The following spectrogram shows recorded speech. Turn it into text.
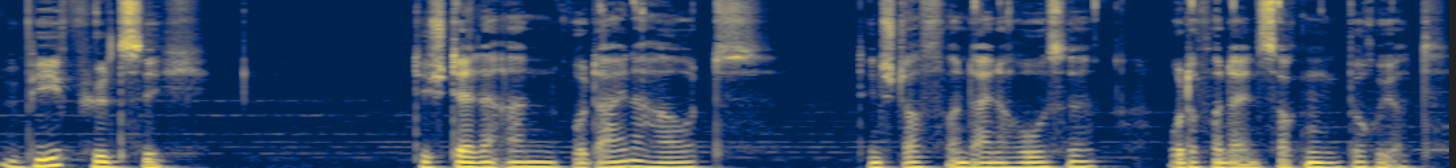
Wie fühlt sich die Stelle an, wo deine Haut den Stoff von deiner Hose oder von deinen Socken berührt.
